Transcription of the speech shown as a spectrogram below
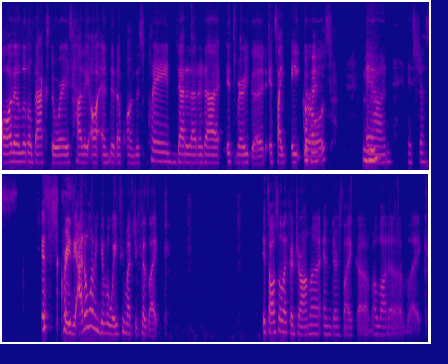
all their little backstories, how they all ended up on this plane. Da da da da da. It's very good. It's like eight Okay. girls, Mhm. and it's just it's crazy. I don't want to give away too much because like it's also like a drama and there's like um, a lot of like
